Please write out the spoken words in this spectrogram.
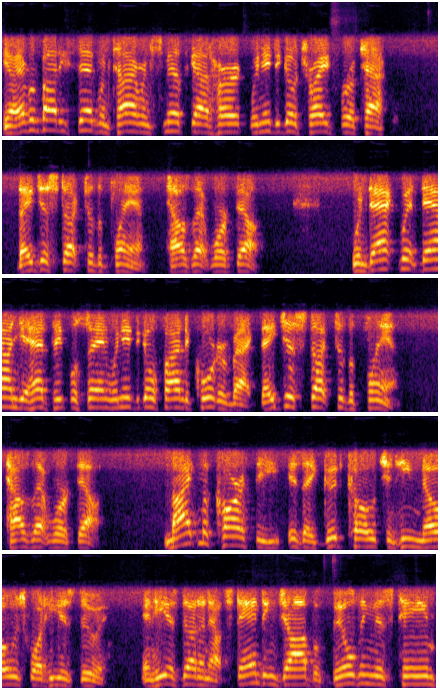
You know, everybody said when Tyron Smith got hurt, we need to go trade for a tackle. They just stuck to the plan. How's that worked out? When Dak went down, you had people saying we need to go find a quarterback. They just stuck to the plan. How's that worked out? Mike McCarthy is a good coach and he knows what he is doing. And he has done an outstanding job of building this team,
